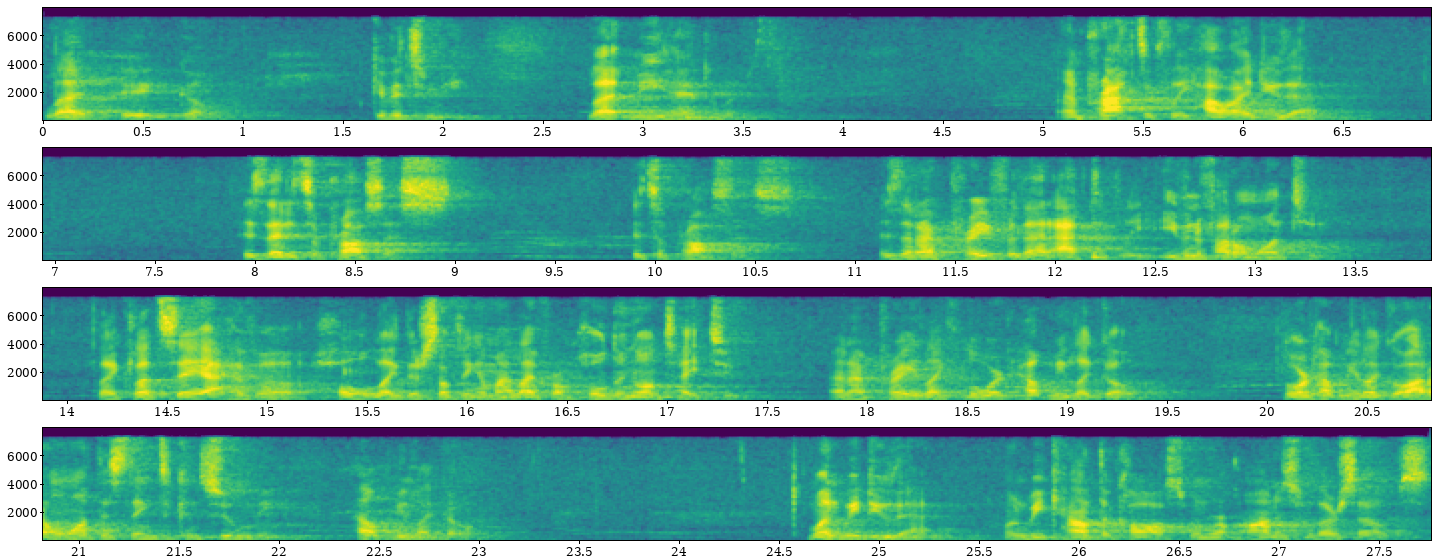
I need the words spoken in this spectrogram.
let it go. Give it to me. Let me handle it. And practically, how I do that is that it's a process. It's a process. Is that I pray for that actively, even if I don't want to. Like, let's say I have a whole, like, there's something in my life where I'm holding on tight to. And I pray, like, Lord, help me let go. Lord, help me let go. I don't want this thing to consume me. Help me let go. When we do that, when we count the cost, when we're honest with ourselves,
